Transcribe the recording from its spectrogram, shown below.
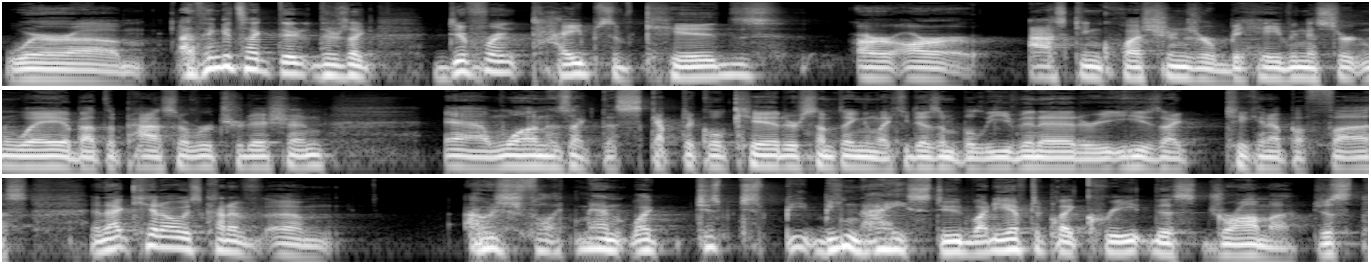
Where um, I think it's like there, there's like different types of kids are are asking questions or behaving a certain way about the Passover tradition. And one is like the skeptical kid or something, like he doesn't believe in it, or he's like kicking up a fuss. And that kid always kind of, um, I was just like, man, like just just be be nice, dude. Why do you have to like create this drama? Just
